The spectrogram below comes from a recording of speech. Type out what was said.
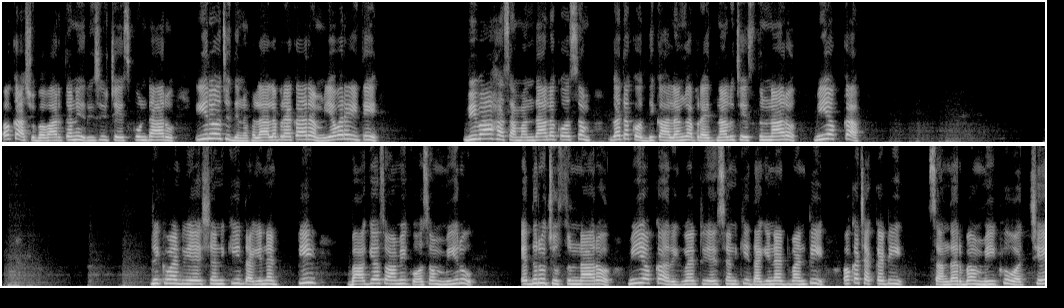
ఒక శుభవార్తని రిసీవ్ చేసుకుంటారు. ఈ రోజు దినఫలాల ప్రకారం ఎవరైతే వివాహ సంబంధాల కోసం గత కొద్ది కాలంగా ప్రయత్నాలు చేస్తున్నారో. మీ యొక్క రికమెండేషన్కి తగినట్టి భాగ్యస్వామి కోసం మీరు ఎదురు చూస్తున్నారో. మీ యొక్క రికమెండేషన్కి తగినటువంటి ఒక చక్కటి సందర్భం మీకు వచ్చే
